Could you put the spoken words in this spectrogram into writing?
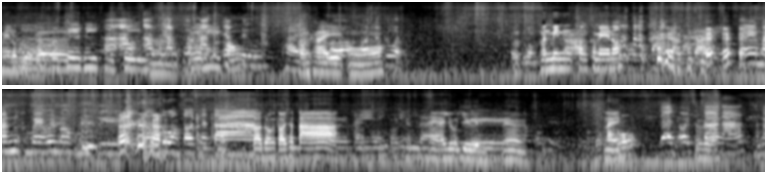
ไม่ลบหลู่ประเพณีของจีนเอาสลัมตัวมาประจำหนึ่งไทยของไทยอ๋อขอตำรวจมันมินของคาเขมรเนาะแต่มันนึกแม่ไว้นอกมือสิดวงต่อชะตาต่อดวงต่อชะตา ให้ยืนให้อายุยืนเนี่ยไหน แต่อ้อยสตางอะน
